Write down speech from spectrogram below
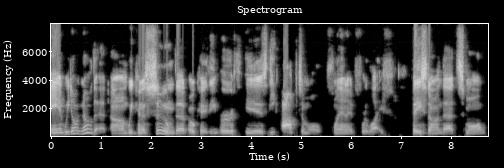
And we don't know that. Um, we can assume that, okay, the Earth is the optimal planet for life based on that small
